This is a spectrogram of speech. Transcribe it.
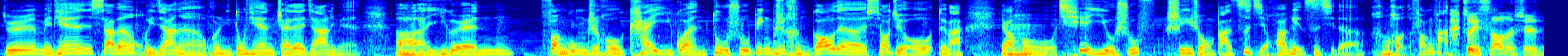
就是每天下班回家呢，或者你冬天宅在家里面，啊、一个人放工之后开一罐度数并不是很高的小酒，对吧？然后惬意又舒服，是一种把自己还给自己的很好的方法吧。最骚的是，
